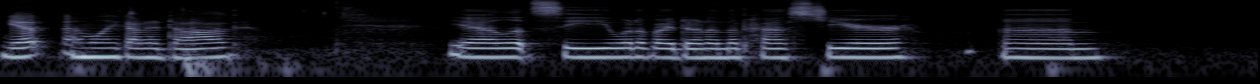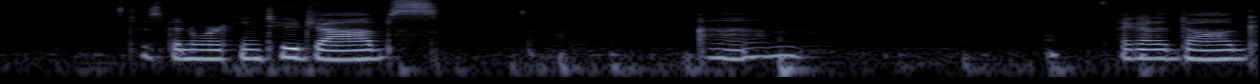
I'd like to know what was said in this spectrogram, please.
Yep, Emily got a dog. Yeah, let's see. What have I done in the past year? Um, just been working two jobs. Um, I got a dog.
